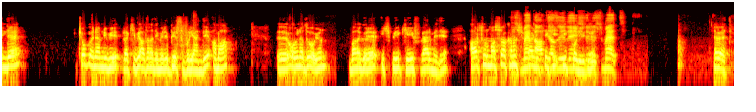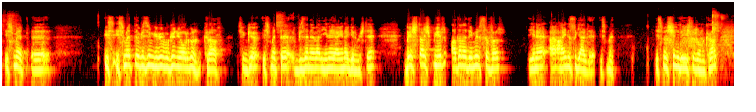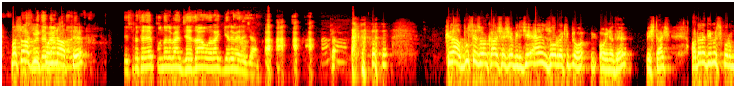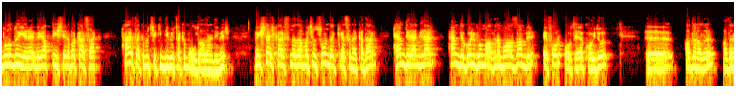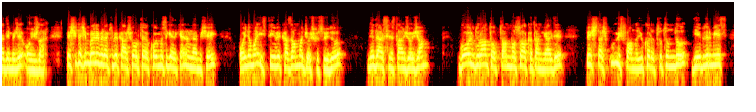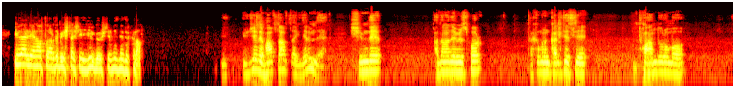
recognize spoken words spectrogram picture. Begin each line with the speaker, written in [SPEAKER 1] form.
[SPEAKER 1] evinde çok önemli bir rakibi Adana Demir'i 1-0 yendi ama e, oynadığı oyun bana göre hiçbir keyif vermedi. Artur Masuaka'nın Süper Lig'deki ilk golüydü.
[SPEAKER 2] İsmet.
[SPEAKER 1] Evet, İsmet. E, İs- İsmet de bizim gibi bugün yorgun, kral. Çünkü İsmet de bizden evvel yine yayına girmişti. Beşiktaş 1, Adana Demir 0. Yine a- aynısı geldi İsmet. İsmet şimdi değiştirir onu kral. Masuaki ilk golünü
[SPEAKER 2] bunları-
[SPEAKER 1] attı.
[SPEAKER 2] İsmet'e hep bunları ben ceza olarak geri vereceğim.
[SPEAKER 1] Kral bu sezon karşılaşabileceği en zor rakiple oynadı Beşiktaş. Adana Demirspor'un bulunduğu yere ve yaptığı işlere bakarsak her takımın çekindiği bir takım oldu Adana Demir. Beşiktaş karşısında da maçın son dakikasına kadar hem direndiler hem de golü bulma adına muazzam bir efor ortaya koydu ee, Adanalı, Adana Demirli oyuncular. Beşiktaş'ın böyle bir rakibe karşı ortaya koyması gereken en önemli şey oynama isteği ve kazanma coşkusuydu. Ne dersiniz Tanju Hocam? Gol duran toptan Masuaka'dan geldi. Beşiktaş bu 3 puanla yukarı tutundu diyebilir miyiz? İlerleyen haftalarda Beşiktaş'la ilgili görüşleriniz nedir kral?
[SPEAKER 2] Yücelim hafta hafta gidelim de. Şimdi Adana Demirspor takımının kalitesi, puan durumu,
